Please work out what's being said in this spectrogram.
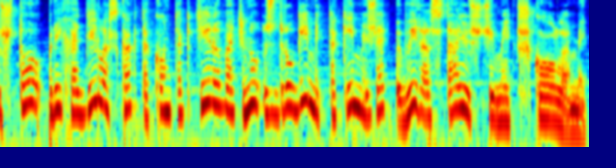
что приходилось как-то контактировать ну, с другими такими же вырастающими школами.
